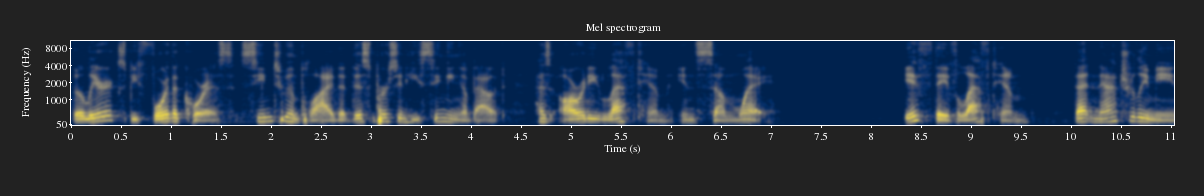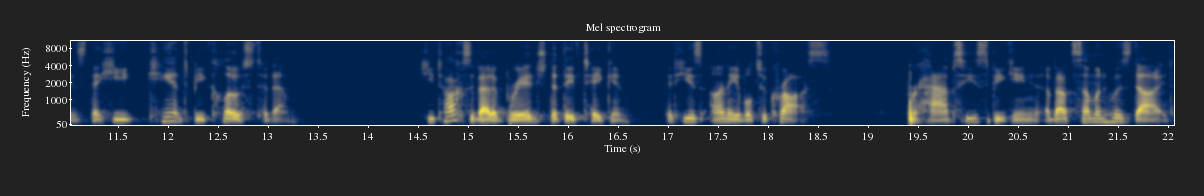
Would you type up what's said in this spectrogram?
The lyrics before the chorus seem to imply that this person he's singing about has already left him in some way. If they've left him, that naturally means that he can't be close to them. He talks about a bridge that they've taken that he is unable to cross. Perhaps he's speaking about someone who has died.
